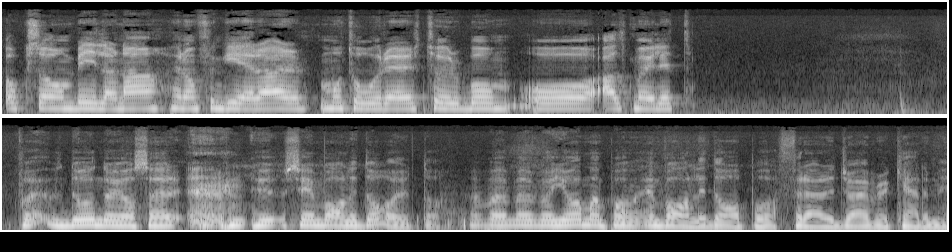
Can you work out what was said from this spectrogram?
också om bilarna, hur de fungerar, motorer, turbo och allt möjligt. Då undrar jag så här, hur ser en vanlig dag ut då? Vad, vad, vad, gör man på en vanlig dag på Ferrari Driver Academy?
